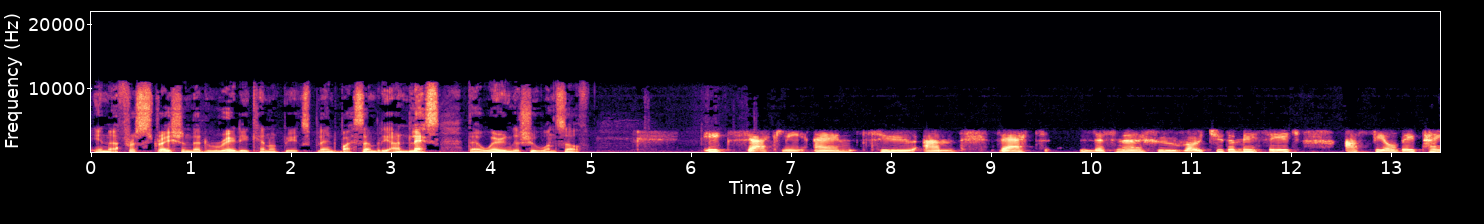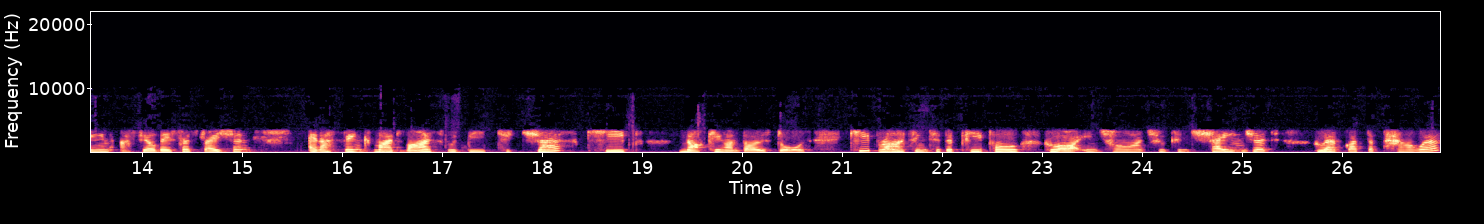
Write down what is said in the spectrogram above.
in a frustration that really cannot be explained by somebody unless they're wearing the shoe oneself. Exactly. And to um, that listener who wrote you the message, I feel their pain, I feel their frustration, and I think my advice would be to just keep knocking on those doors. Keep writing to the people who are in charge, who can change it, who have got the power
